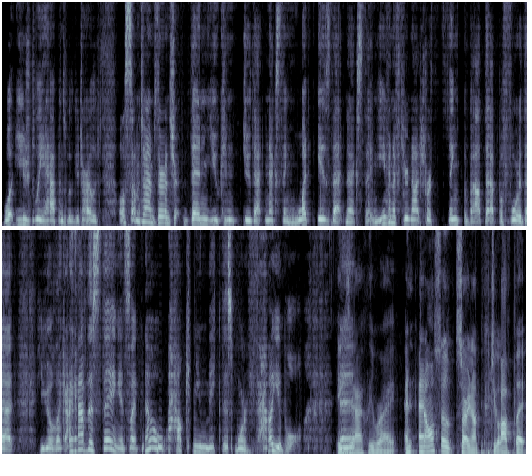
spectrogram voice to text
What usually happens with guitar loops? Well, sometimes they're unsure. Then you can do that next thing. What is that next thing? Even if you're not sure, think about that before that. You go like, I have this thing. It's like, no, how can you make this more valuable? Exactly and, right. And and also, sorry not to cut you off, but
